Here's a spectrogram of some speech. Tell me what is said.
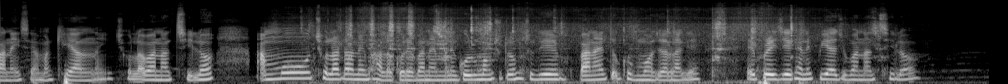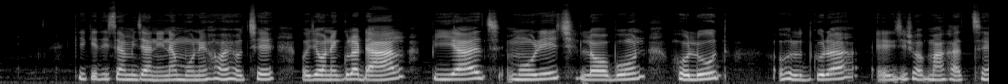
বানাইছে আমার খেয়াল নাই। ছোলা বানাচ্ছিল। আম্মু ছোলাটা অনেক ভালো করে বানায়। মানে গরুর মাংস টংস দিয়ে বানায় তো খুব মজা লাগে। এরপরে যে এখানে পেঁয়াজও বানাচ্ছিল। কী কী দিছে আমি জানি না। মনে হয় হচ্ছে ওই যে অনেকগুলো ডাল, পেঁয়াজ, মরিচ, লবণ, হলুদ হলুদ গুঁড়া, এই যে সব মাখাচ্ছে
